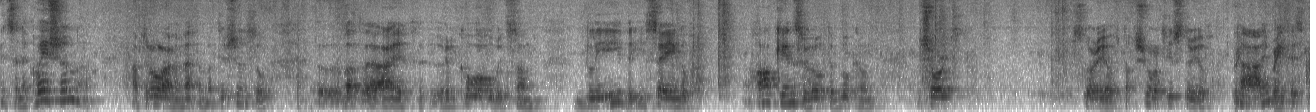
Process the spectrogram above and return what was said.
It's an equation. After all, I'm a mathematician, so, uh, but uh, I recall with some glee the saying of Hawking, who wrote a book on short story of short history of brief, time. Brief history.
